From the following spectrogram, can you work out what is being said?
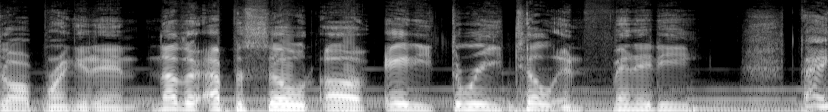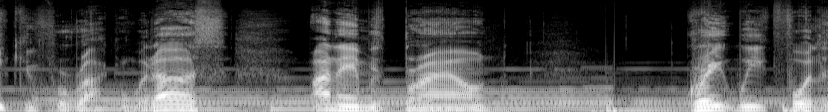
Y'all, bring it in. Another episode of 83 Til Infinity. Thank you for rocking with us. My name is Brown. Great week for the.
